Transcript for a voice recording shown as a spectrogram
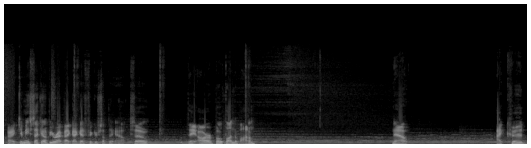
All right, give me a second. I'll be right back. I got to figure something out. So they are both on the bottom. Now, I could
